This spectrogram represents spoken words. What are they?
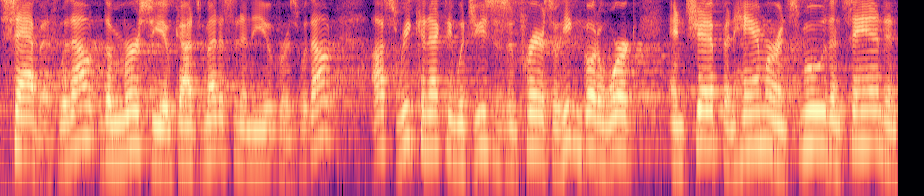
Sabbath, without the mercy of God's medicine in the Eucharist, without us reconnecting with Jesus in prayer so he can go to work and chip and hammer and smooth and sand and,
